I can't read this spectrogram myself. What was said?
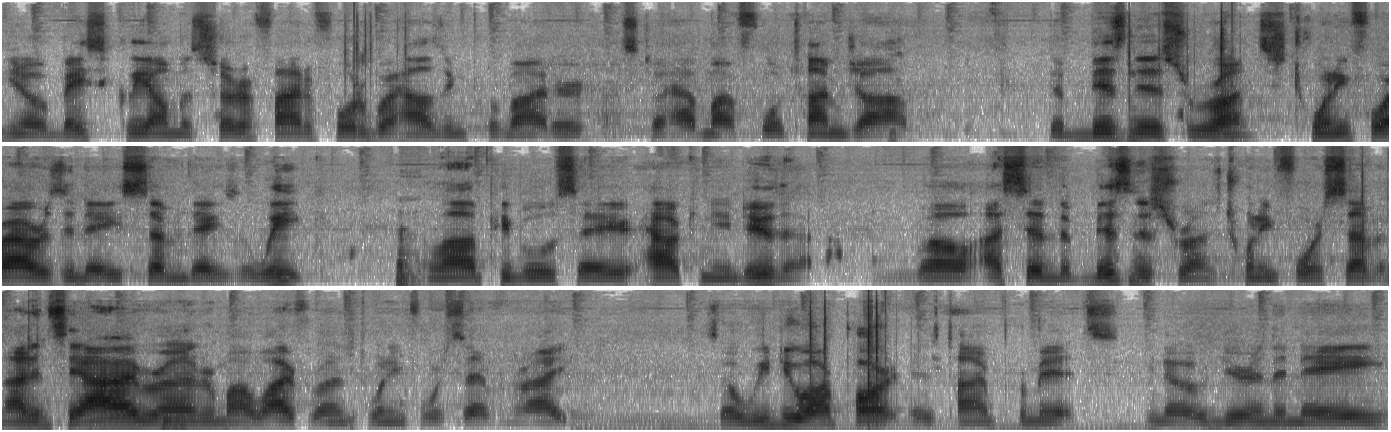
you know, basically, I'm a certified affordable housing provider. I still have my full time job. The business runs 24 hours a day, seven days a week. a lot of people will say, How can you do that? Well, I said the business runs 24 7. I didn't say I run or my wife runs 24 7, right? So we do our part as time permits, you know, during the day,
